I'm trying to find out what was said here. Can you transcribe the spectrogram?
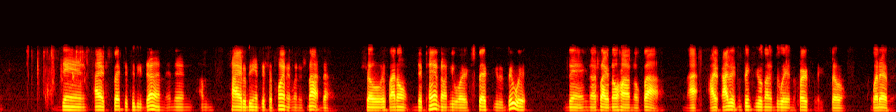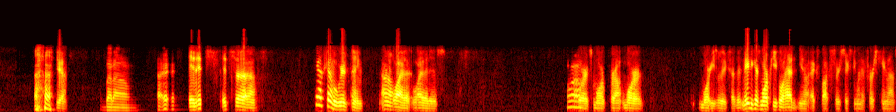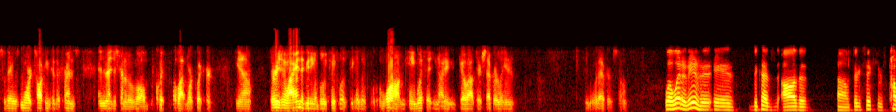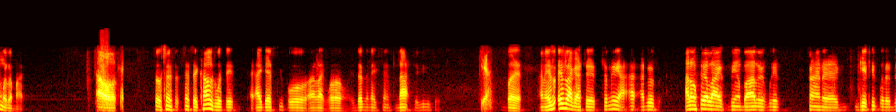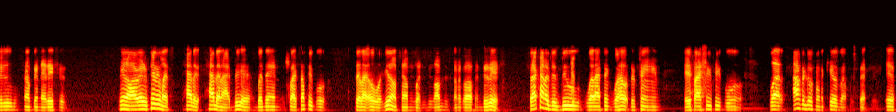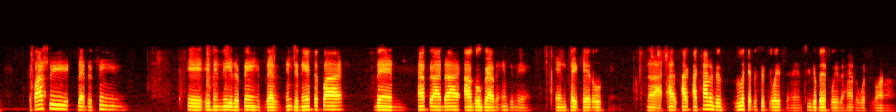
then I expect it to be done and then I'm tired of being disappointed when it's not done. So if I don't depend on you or expect you to do it, then you know it's like no harm, no foul. I I, I didn't think you were going to do it in the first place, so whatever. yeah. But um, it, and it's it's uh yeah, it's kind of a weird thing. I don't know why that why that is. Well, or it's more more more easily accepted. Maybe because more people had you know Xbox 360 when it first came out, so there was more talking to their friends, and then that just kind of evolved quick a lot more quicker. You know, the reason why I ended up getting a Bluetooth was because of Warhawk came with it. You know, I didn't go out there separately and, and whatever. So. Well, what it is is because all the um, 360s come with a mic. Oh, okay. So since it, since it comes with it, I guess people are like, well, it doesn't make sense not to use it. Yeah. But I mean, it's, it's like I said. To me, I, I just I don't feel like being bothered with trying to get people to do something that they should, you know, already pretty much have a an idea. But then it's like some people feel like, oh, well, you don't tell me what to do. I'm just gonna go off and do this. So I kind of just do what I think will help the team. If I see people, well, I have to go from a Killzone perspective. If if I see that the team is, is in need of things that an engineer supplies, then after I die, I'll go grab an engineer and take care of those things. No, I I, I kind of just look at the situation and see the best way to handle what's going on.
